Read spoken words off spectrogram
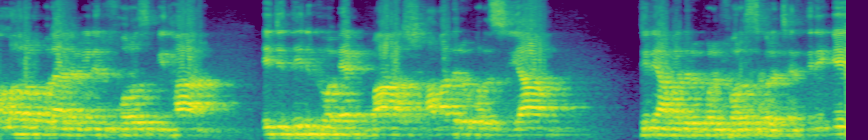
আল্লাহ রাব্বুল আলামিনের ফরজ বিধান, এই যে দীর্ঘ এক মাস আমাদের উপরে সিয়াম, যিনি আমাদের উপরে ফরজ করেছেন, তিনি কে?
